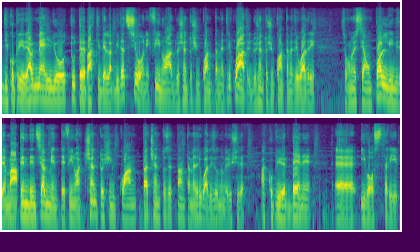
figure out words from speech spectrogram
di coprire al meglio tutte le parti dell'abitazione fino a 250 metri quadri. 250 metri quadri secondo me stiamo un po' al limite ma tendenzialmente fino a 150-170 metri quadri secondo me riuscite a coprire bene eh, vostri,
